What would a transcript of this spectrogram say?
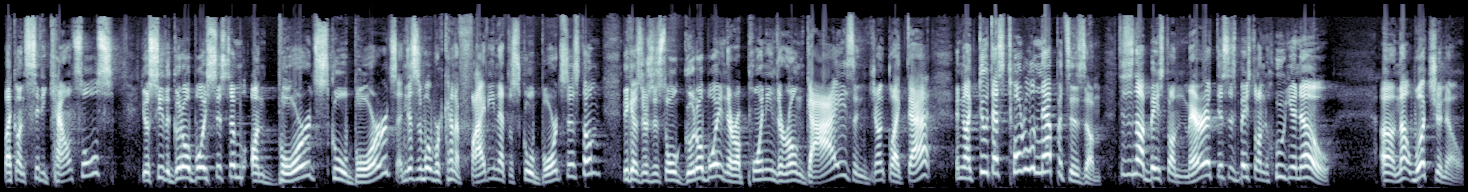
like on city councils. You'll see the good old boy system on boards, school boards, and this is what we're kind of fighting at the school board system because there's this old good old boy and they're appointing their own guys and junk like that. And you're like, dude, that's total nepotism. This is not based on merit, this is based on who you know, uh, not what you know.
